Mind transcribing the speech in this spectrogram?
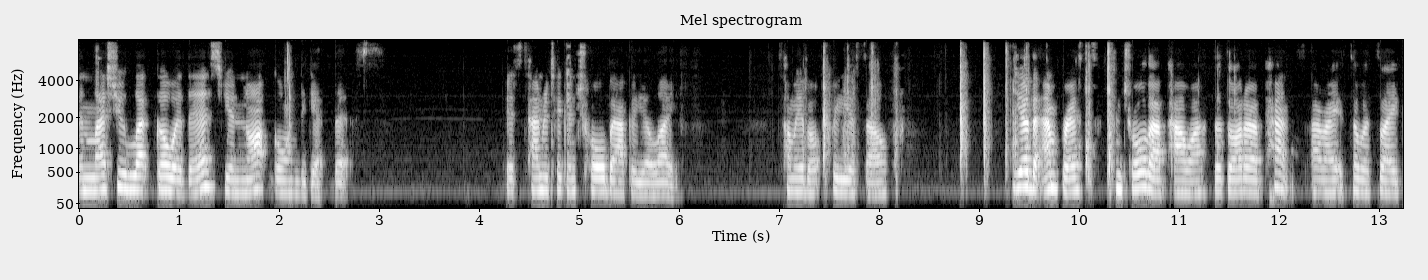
unless you let go of this, you're not going to get this. It's time to take control back of your life. Tell me about free yourself. You're the Empress. Control that power. The daughter of Pence. All right. So it's like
